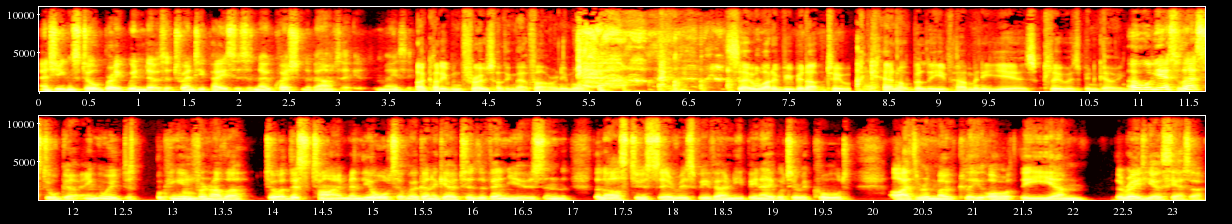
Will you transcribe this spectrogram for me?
and she can still break windows at 20 paces. There's no question about it. It's amazing. I can't even throw something that far anymore. so, what have you been up to? I cannot believe how many years Clue has been going. Oh, well, yes, well, that's still going. We're just booking in mm. for another tour. This time in the autumn, we're going to go to the venues. And the last two series, we've only been able to record either remotely or at the um, the radio theatre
